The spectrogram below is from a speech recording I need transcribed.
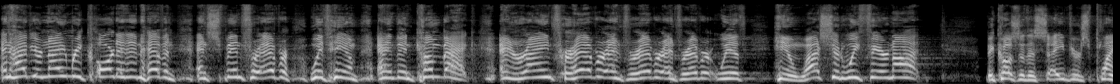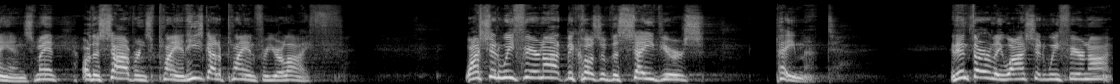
and have your name recorded in heaven and spend forever with him and then come back and reign forever and forever and forever with him. Why should we fear not? Because of the Savior's plans, man, or the sovereign's plan. He's got a plan for your life. Why should we fear not? Because of the Savior's payment. And then, thirdly, why should we fear not?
